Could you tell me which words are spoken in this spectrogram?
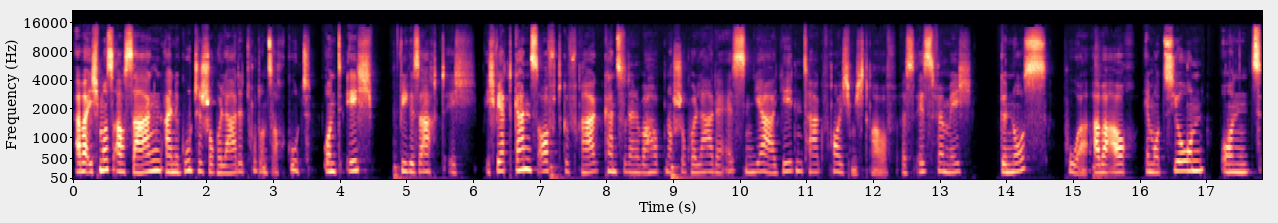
Aber ich muss auch sagen, eine gute Schokolade tut uns auch gut. Und ich, wie gesagt, ich, ich werde ganz oft gefragt, kannst du denn überhaupt noch Schokolade essen? Ja, jeden Tag freue ich mich drauf. Es ist für mich Genuss pur, aber auch Emotion. Und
